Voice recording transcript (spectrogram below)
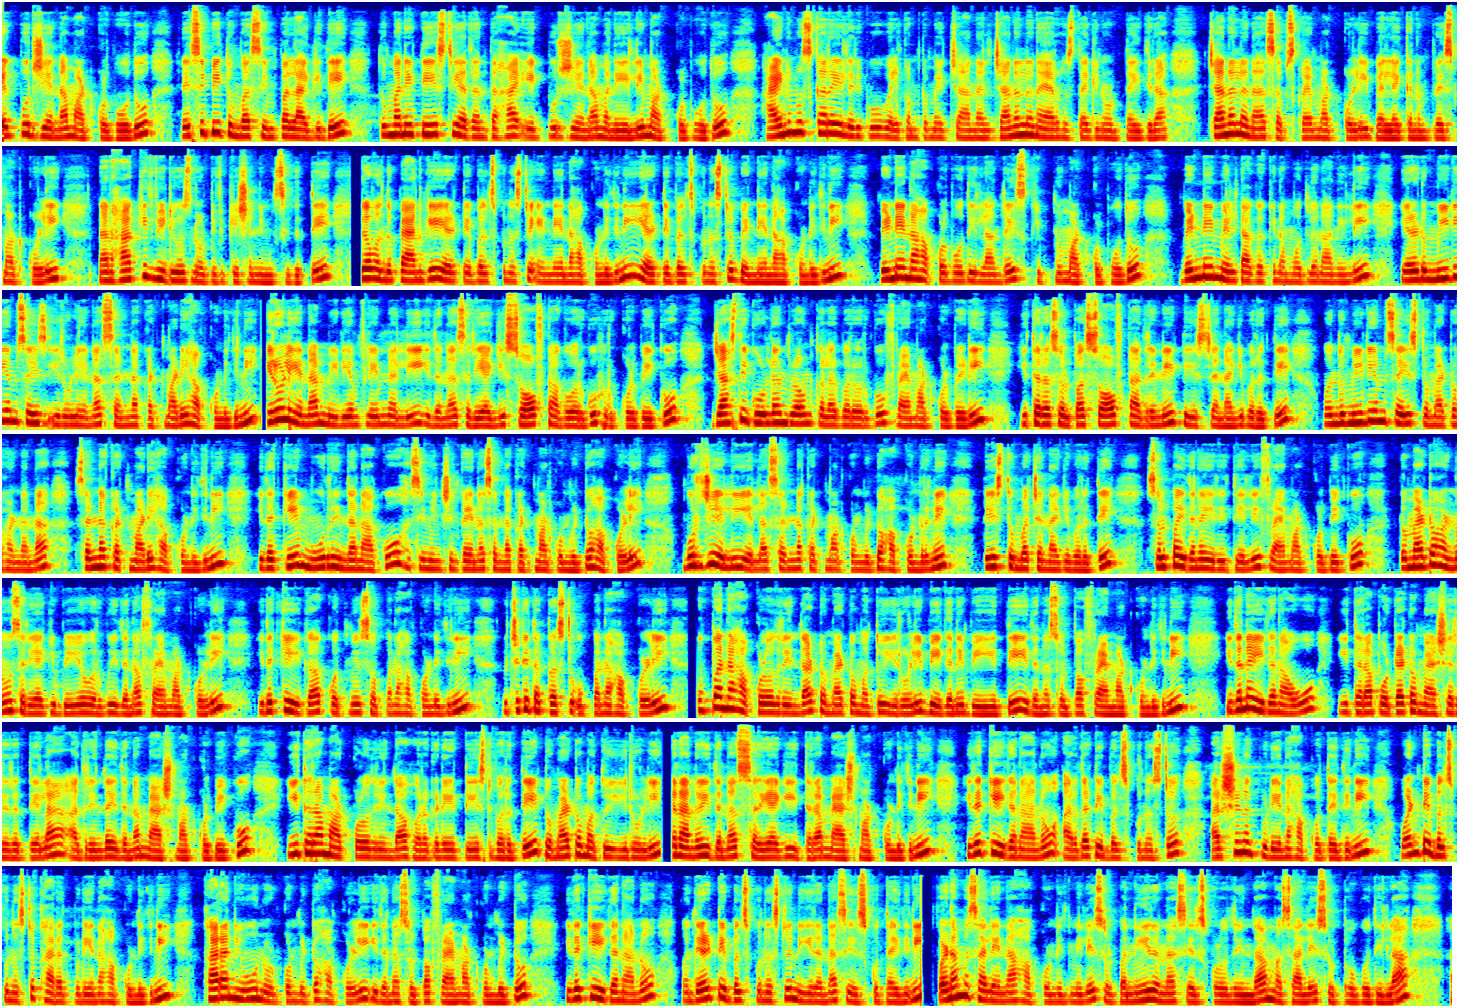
ಎಗ್ ಬುರ್ಜಿಯನ್ನು ಮಾಡ್ಕೊಳ್ಬೋದು. ರೆಸಿಪಿ ತುಂಬ ಸಿಂಪಲ್ ಆಗಿದೆ. ತುಂಬಾ ಟೇಸ್ಟಿಯಾದಂತಹ ಎಗ್ ಬುರ್ಜಿಯನ್ನು ಮನೆಯಲ್ಲಿ ಮಾಡ್ಕೊಳ್ಬೋದು ಹಾಯ್, ನಮಸ್ಕಾರ ಎಲ್ಲರಿಗೂ. ವೆಲ್ಕಮ್ ಟು ಮೈ ಚಾನಲ್ ಚಾನಲನ್ನು ಯಾರು ಹೊಸದಾಗಿ ನೋಡ್ತಾ ಇದ್ದೀರಾ ಚಾನಲನ್ನು ಸಬ್ಸ್ಕ್ರೈಬ್ ಮಾಡ್ಕೊಳ್ಳಿ ಬೆಲ್ಲೈಕನನ್ನು ಪ್ರೆಸ್ ಮಾಡ್ಕೊಳ್ಳಿ. ನಾನು ಹಾಕಿದ ವೀಡಿಯೋಸ್ ನೋಟಿಫಿಕೇಷನ್ ನಿಮ್ಗೆ ಸಿಗುತ್ತೆ. ಈಗ ಒಂದು ಪ್ಯಾನ್ಗೆ ಎರಡು ಟೇಬಲ್ ಸ್ಪೂನಷ್ಟು ಎಣ್ಣೆಯನ್ನು ಹಾಕ್ಕೊಂಡಿದ್ದೀನಿ ಎರಡು ಟೇಬಲ್ ಸ್ಪೂನಷ್ಟು ಬೆಣ್ಣೆಯನ್ನು ಹಾಕ್ಕೊಂಡಿದ್ದೀನಿ ಬೆಣ್ಣೆಯನ್ನು ಹಾಕ್ಕೊಳ್ಬೋದು ಇಲ್ಲಾಂದರೆ ಸ್ಕಿಪ್ನು ಮಾಡ್ಕೊಳ್ಬೋದು ಬೆಣ್ಣೆ ಮೆಲ್ಟ್ ಆಗೋಕ್ಕಿಂತ ಮೊದಲು ನಾನಿಲ್ಲಿ ಎರಡು ಮೀಡಿಯಂ ಸೈಜ್ ಈರುಳ್ಳಿಯನ್ನು ಸಣ್ಣ ಕಟ್ ಮಾಡಿ ಹಾಕ್ಕೊಂಡಿದ್ದೀನಿ ಈರುಳ್ಳಿಯನ್ನು ಮೀಡಿಯಂ ಫ್ಲೇಮ್ನಲ್ಲಿ ಇದನ್ನು ಸರಿಯಾಗಿ ಸಾಫ್ಟ್ ಆಗೋವರೆಗೂ ಹುರ್ಕೊಳ್ಬೇಕು. ಜಾಸ್ತಿ ಗೋಲ್ಡನ್ ಬ್ರೌನ್ ಕಲರ್ ಬರೋವರೆಗೂ ಫ್ರೈ ಮಾಡ್ಕೊಳ್ಬೇಡಿ. ಈ ಥರ ಸ್ವಲ್ಪ ಸಾಫ್ಟ್ ಆದ್ರೇ ಟೇಸ್ಟ್ ಚೆನ್ನಾಗಿ ಬರುತ್ತೆ. ಒಂದು ಮೀಡಿಯಂ ಸೈಜ್ ಟೊಮ್ಯಾಟೊ ಹಣ್ಣನ್ನು ಸಣ್ಣ ಕಟ್ ಮಾಡಿ ಹಾಕ್ಕೊಂಡಿದ್ದೀನಿ. ಇದಕ್ಕೆ ಮೂರರಿಂದ ನಾಲ್ಕು ಹಸಿಮೆಣ್ಸಿನ್ಕಾಯಿನ ಸಣ್ಣ ಕಟ್ ಮಾಡ್ಕೊಂಡ್ಬಿಟ್ಟು ಹಾಕ್ಕೊಳ್ಳಿ. ಬುರ್ಜಿಯಲ್ಲಿ ಎಲ್ಲ ಸಣ್ಣ ಕಟ್ ಮಾಡ್ಕೊಂಡ್ಬಿಟ್ಟು ಹಾಕ್ಕೊಂಡ್ರೇ ಟೇಸ್ಟ್ ತುಂಬ ಚೆನ್ನಾಗಿ ಬರುತ್ತೆ. ಸ್ವಲ್ಪ ಇದನ್ನು ಈ ರೀತಿಯಲ್ಲಿ ಫ್ರೈ ಮಾಡ್ಕೊಳ್ಬೇಕು. ಟೊಮ್ಯಾಟೊ ಹಣ್ಣು ಸರಿಯಾಗಿ ಬೇಯೋವರೆಗೂ ಇದನ್ನು ಫ್ರೈ ಮಾಡ್ಕೊಳ್ಳಿ. ಇದಕ್ಕೆ ಈಗ ಕೊತ್ತಂಬರಿ ಸೊಪ್ಪನ್ನು ಹಾಕ್ಕೊಂಡಿದ್ದೀನಿ. ರುಚಿಗೆ ತಕ್ಕಷ್ಟು ಉಪ್ಪನ್ನು ಹಾಕ್ಕೊಳ್ಳಿ. ಉಪ್ಪನ್ನು ಹಾಕ್ಕೊಳ್ಳೋದ್ರಿಂದ ಟೊಮ್ಯಾಟೊ ಮತ್ತು ಈರುಳ್ಳಿ ಬೇಗನೆ ಬೇಯುತ್ತೆ. ಇದನ್ನು ಸ್ವಲ್ಪ ಫ್ರೈ ಮಾಡ್ಕೊಂಡಿದ್ದೀನಿ ಇದನ್ನು ಈಗ ನಾವು ಈ ಥರ ಪೊಟ್ಯಾಟೊ ಮ್ಯಾಶರ್ ಇರುತ್ತೆ ಅಲ್ಲ, ಅದರಿಂದ ಇದನ್ನು ಮ್ಯಾಶ್ ಮಾಡ್ಕೊಳ್ಬೇಕು. ಈ ಥರ ಮಾಡ್ಕೊಳ್ಳೋದ್ರಿಂದ ಹೊರಗಡೆ ಟೇಸ್ಟ್ ಬರುತ್ತೆ. ಟೊಮ್ಯಾಟೊ ಮತ್ತು ಈರುಳ್ಳಿ ನಾನು ಇದನ್ನು ಸರಿಯಾಗಿ ಈ ಥರ ಮ್ಯಾಶ್ ಮಾಡ್ಕೊಂಡಿದ್ದೀನಿ ಇದಕ್ಕೆ ಈಗ ನಾನು ಅರ್ಧ ಟೇಬಲ್ ಸ್ಪೂನಷ್ಟು ಅರಿಶಿಣದ ಪುಡಿಯನ್ನು ಹಾಕ್ಕೋತಾ ಇದ್ದೀನಿ. ಒನ್ ಟೇಬಲ್ ಸ್ಪೂನಷ್ಟು ಖಾರದ ಪುಡಿಯನ್ನು ಹಾಕ್ಕೊಂಡಿದ್ದೀನಿ ಖಾರ ನೀವು ನೋಡ್ಕೊಂಡ್ಬಿಟ್ಟು ಹಾಕ್ಕೊಳ್ಳಿ. ಇದನ್ನು ಸ್ವಲ್ಪ ಫ್ರೈ ಮಾಡ್ಕೊಂಡ್ಬಿಟ್ಟು ಇದಕ್ಕೆ ಈಗ ನಾನು ಒಂದೆರಡು ಟೇಬಲ್ ಸ್ಪೂನಷ್ಟು ನೀರನ್ನು ಸೇರಿಸ್ಕೊತಾ ಇದ್ದೀನಿ. ಒಣ ಮಸಾಲೆನ ಹಾಕ್ಕೊಂಡಿದ್ಮೇಲೆ ಸ್ವಲ್ಪ ನೀರನ್ನು ಸೇರಿಸ್ಕೊಳ್ಳೋದ್ರಿಂದ ಮಸಾಲೆ ಸುಟ್ಟು ಹೋಗೋದಿಲ್ಲ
